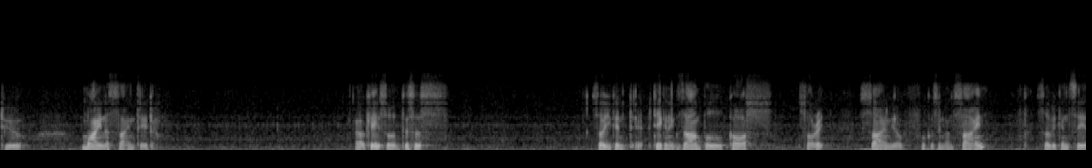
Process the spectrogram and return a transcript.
to minus sine theta. Okay so this is so you can take an example cos sorry sine we are focusing on sine. So we can say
